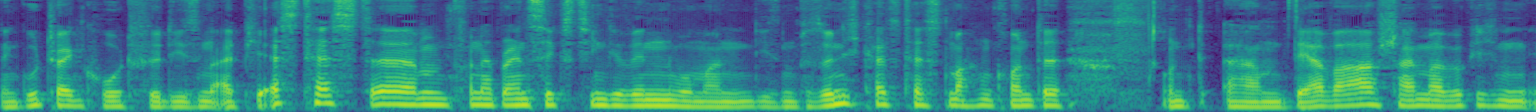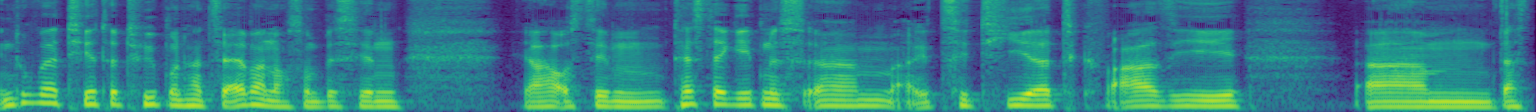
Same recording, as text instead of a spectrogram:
einen Gutscheincode für diesen IPS-Test ähm, von der Brand 16 gewinnen, wo man diesen Persönlichkeitstest machen konnte. Und ähm, der war scheinbar wirklich ein introvertierter Typ und hat selber noch so ein bisschen ja aus dem Testergebnis ähm, zitiert quasi ähm, dass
